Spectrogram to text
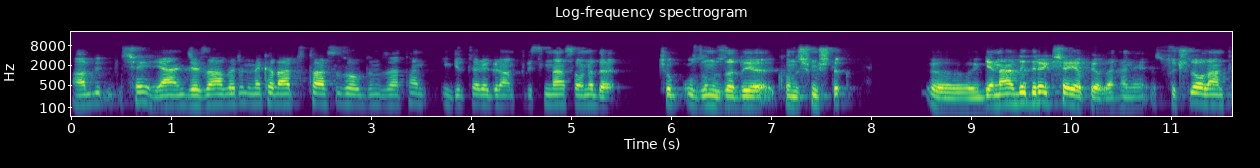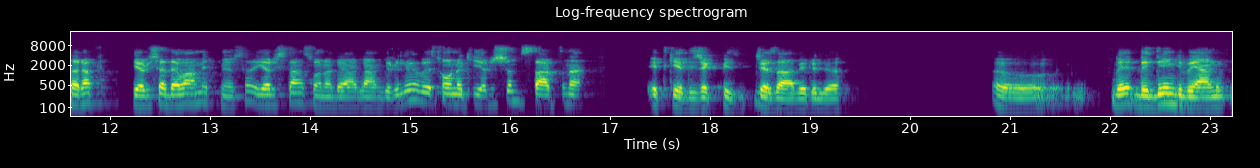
Abi şey yani cezaların ne kadar tutarsız olduğunu zaten İngiltere Grand Prix'sinden sonra da çok uzun uzadığı konuşmuştuk. Ee, genelde direkt şey yapıyorlar hani suçlu olan taraf yarışa devam etmiyorsa yarıştan sonra değerlendiriliyor ve sonraki yarışın startına etki edecek bir ceza veriliyor. Ee, ve dediğin gibi yani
